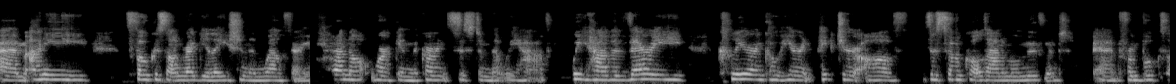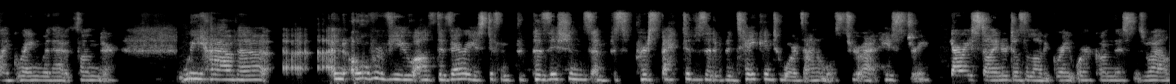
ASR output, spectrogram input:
um, any focus on regulation and welfare. It cannot work in the current system that we have. We have a very clear and coherent picture of the so called animal movement um, from books like Rain Without Thunder. We have a, an overview of the various different positions and perspectives that have been taken towards animals throughout history. Gary Steiner does a lot of great work on this as well.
